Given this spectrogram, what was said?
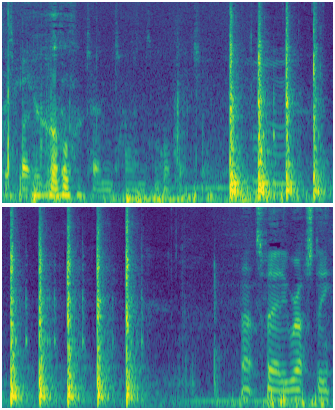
This boat hell. is ten times more bitchy. That's fairly rusty.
